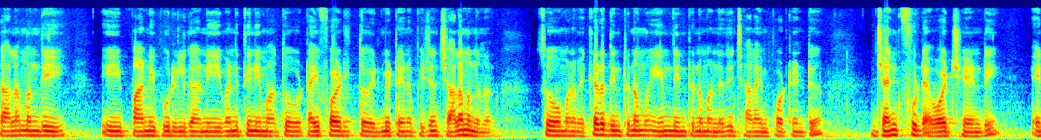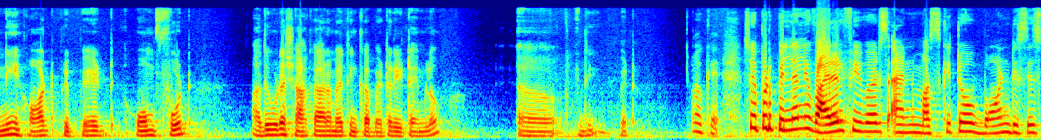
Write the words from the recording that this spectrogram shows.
చాలామంది ఈ పానీపూరీలు కానీ ఇవన్నీ తిని మాతో టైఫాయిడ్తో అడ్మిట్ అయిన పేషెంట్స్ చాలామంది ఉన్నారు. సో మనం ఎక్కడ తింటున్నాము ఏం తింటున్నాం అనేది చాలా ఇంపార్టెంట్. జంక్ ఫుడ్ అవాయిడ్ చేయండి. Any hot prepared home food అది కూడా శాకాహారం అయితే ఇంకా బెటర్ ఈ టైంలో. ఇది బెటర్. ఓకే. సో ఇప్పుడు పిల్లల్ని వైరల్ ఫీవర్స్ అండ్ మస్కిటో బాండ్ డిసీజ్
